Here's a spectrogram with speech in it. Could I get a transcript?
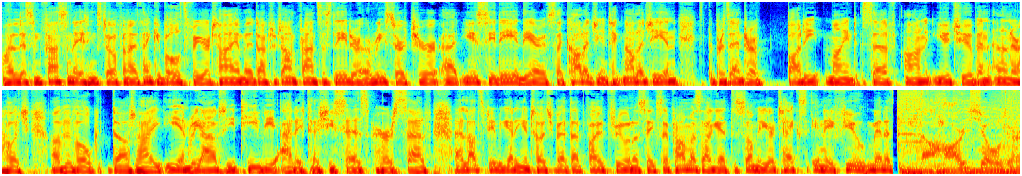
Well, listen, fascinating stuff, and I thank you both for your time. Uh, Dr. John Francis Leader, a researcher at UCD in the area of psychology and technology, and the presenter of Body, Mind, Self on YouTube, and Eleanor Hutch of Evoke.ie and Reality TV Addict, as she says herself. Uh, lots of people getting in touch about that 53106. I promise I'll get to some of your texts in a few minutes. The Hard Shoulder.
